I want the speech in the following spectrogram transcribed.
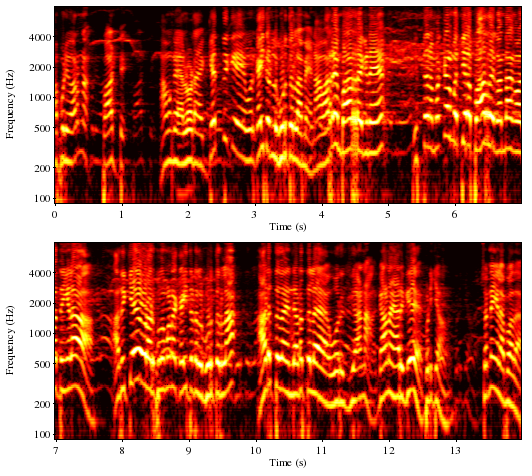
அப்படி வரணும். பாட்டு. அவங்க அவங்களோட கெத்துக்கு ஒரு கைத்தட்டல் கொடுத்துடலாமே. நான் வர்றேன் பாடுறதுக்குன்னு. இத்தனை மக்கள் மத்தியில் பாடுறதுக்கு வந்தாங்க பார்த்தீங்களா? அதுக்கே ஒரு அற்புதமான கைத்தட்டல் கொடுத்துடலாம். அடுத்ததான் இந்த இடத்துல ஒரு கானா. கானா யாருக்கு? பிடிக்கும். சொன்னீங்களா போதா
